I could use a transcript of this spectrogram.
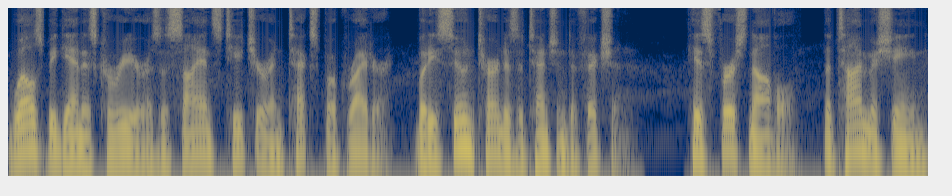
Wells began his career as a science teacher and textbook writer, but he soon turned his attention to fiction. His first novel, The Time Machine,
